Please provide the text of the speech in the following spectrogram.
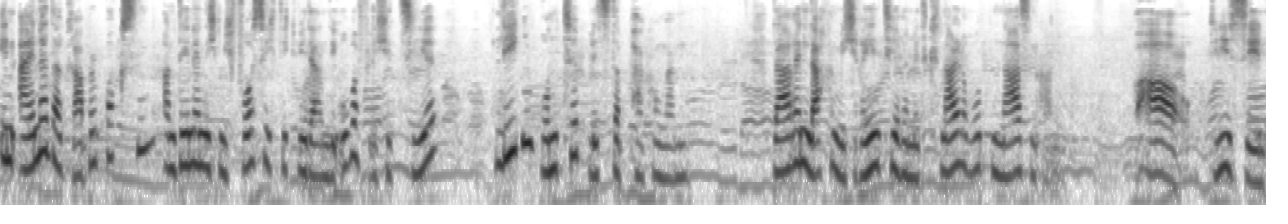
In einer der Grabbelboxen, an denen ich mich vorsichtig wieder an die Oberfläche ziehe, liegen bunte Blisterpackungen. Darin lachen mich Rentiere mit knallroten Nasen an. Wow, die sehen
